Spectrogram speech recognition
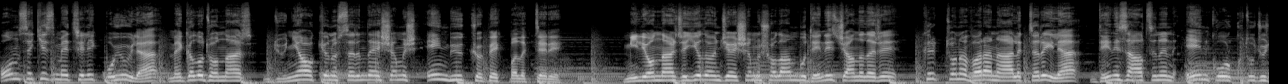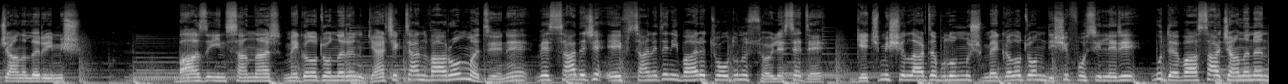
18 metrelik boyuyla megalodonlar dünya okyanuslarında yaşamış en büyük köpek balıkları. Milyonlarca yıl önce yaşamış olan bu deniz canlıları 40 tona varan ağırlıklarıyla denizaltının en korkutucu canlılarıymış. Bazı insanlar megalodonların gerçekten var olmadığını ve sadece efsaneden ibaret olduğunu söylese de geçmiş yıllarda bulunmuş megalodon dişi fosilleri bu devasa canlının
